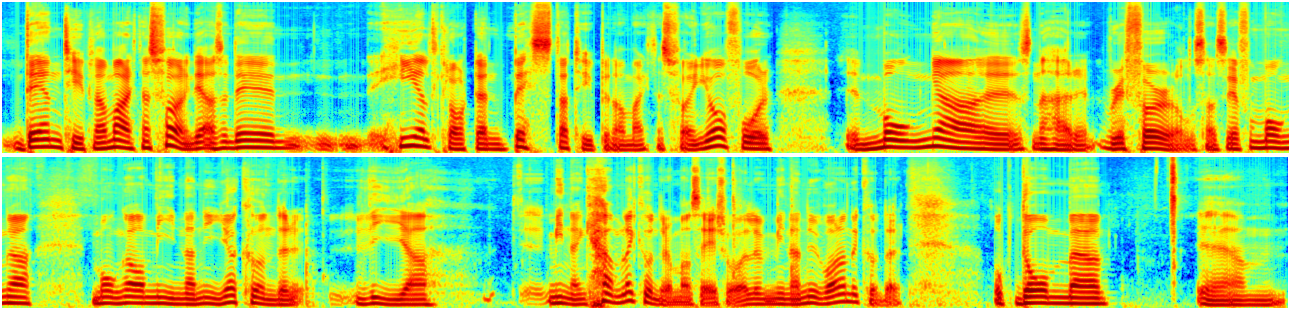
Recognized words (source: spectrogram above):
den typen av marknadsföring, det, alltså det är helt klart den bästa typen av marknadsföring. Jag får många sådana här referrals, alltså jag får många, många av mina nya kunder via Eh, mina gamla kunder om man säger så, eller mina nuvarande kunder. Och de, eh, ehm,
